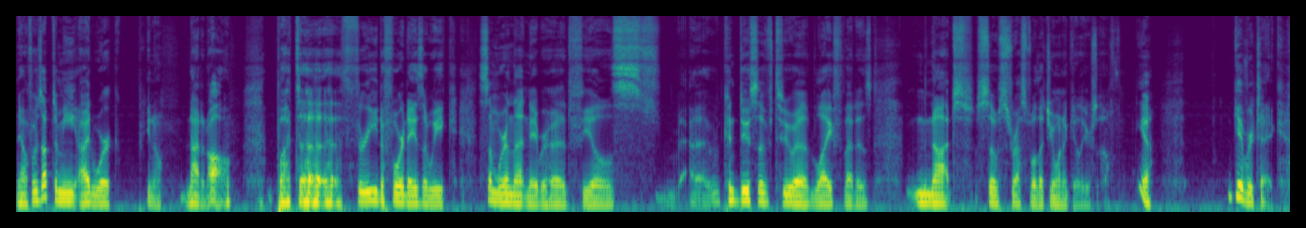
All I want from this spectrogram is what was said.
now, if it was up to me, I'd work, you know, not at all, but uh, three to four days a week, somewhere in that neighborhood, feels uh, conducive to a life that is not so stressful that you want to kill yourself. Yeah, give or take.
